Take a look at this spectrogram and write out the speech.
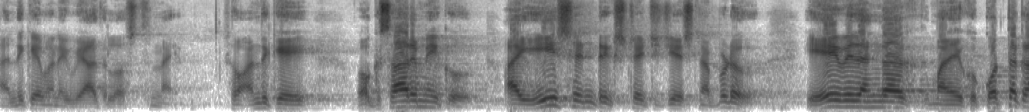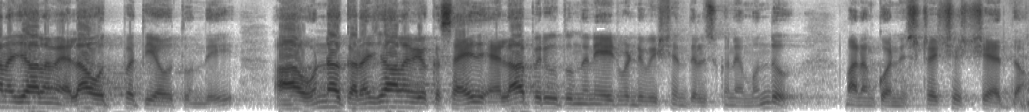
అందుకే మనకి వ్యాధులు వస్తున్నాయి. సో అందుకే ఒకసారి మీకు ఆ ఈ సెంట్రిక్ స్ట్రెచ్ చేసినప్పుడు ఏ విధంగా మన యొక్క కొత్త కణజాలం ఎలా ఉత్పత్తి అవుతుంది ఆ ఉన్న కణజాలం యొక్క సైజ్ ఎలా పెరుగుతుంది అనేటువంటి విషయం తెలుసుకునే ముందు మనం కొన్ని స్ట్రెచెస్ చేద్దాం.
